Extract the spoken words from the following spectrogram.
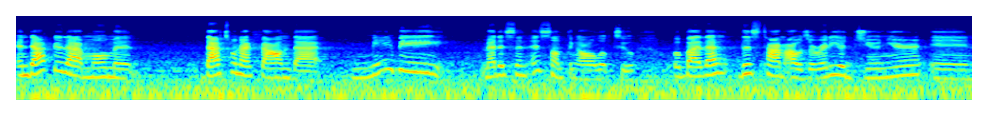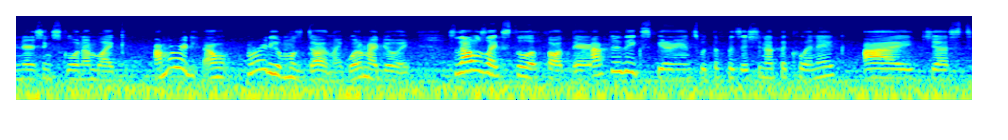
And after that moment, that's when I found that maybe medicine is something I'll look to. But by that this time, I was already a junior in nursing school, and I'm like, I'm already I'm already almost done. Like, what am I doing? So that was like still a thought there. After the experience with the physician at the clinic, I just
